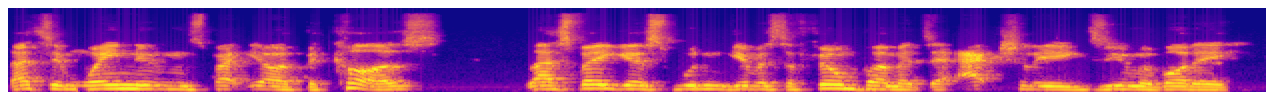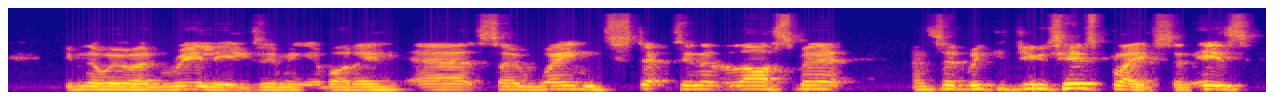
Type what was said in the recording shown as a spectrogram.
that's in Wayne Newton's backyard because Las Vegas wouldn't give us a film permit to actually exhume a body, even though we weren't really exhuming a body. Uh, so Wayne stepped in at the last minute and said we could use his place and his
